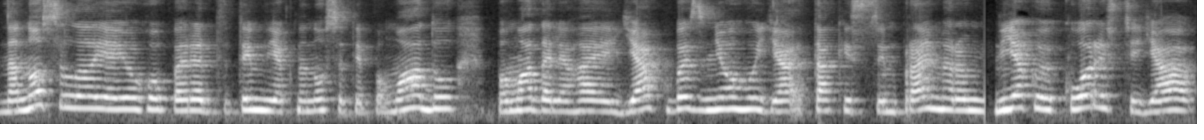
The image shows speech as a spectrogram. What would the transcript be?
Наносила я його перед тим, як наносити помаду. Помада лягає як без нього, так і з цим праймером. Ніякої користі я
